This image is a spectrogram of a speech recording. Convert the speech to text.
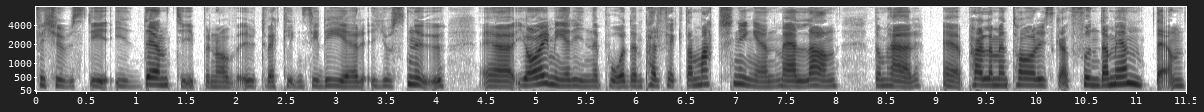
förtjust i, i den typen av utvecklingsidéer just nu. Eh, jag är mer inne på den perfekta matchningen mellan de här eh, parlamentariska fundamenten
